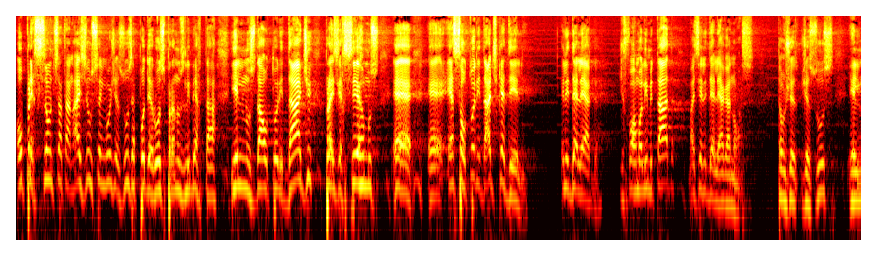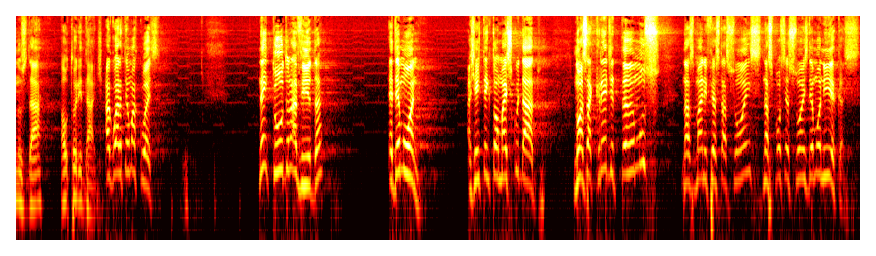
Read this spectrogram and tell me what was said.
a opressão de Satanás, e o Senhor Jesus é poderoso para nos libertar, e Ele nos dá autoridade para exercermos é, é, essa autoridade que é dele. Ele delega de forma limitada, mas Ele delega a nós. Então Jesus, Ele nos dá autoridade. Agora tem uma coisa: nem tudo na vida é demônio. A gente tem que tomar esse cuidado. Nós acreditamos nas manifestações, nas possessões demoníacas.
